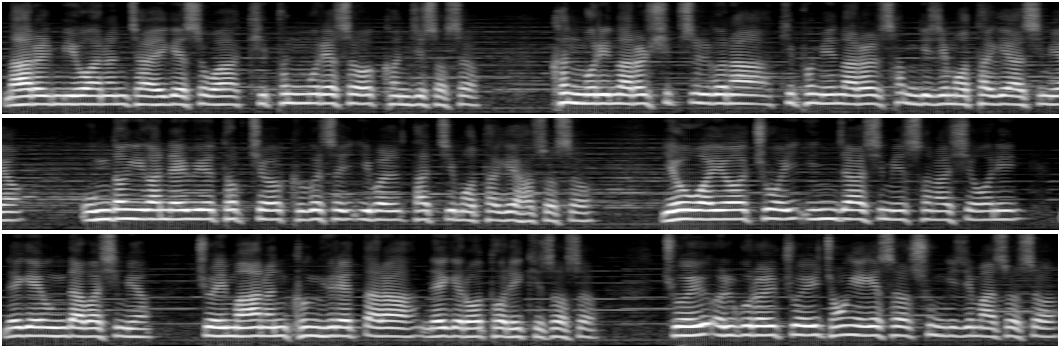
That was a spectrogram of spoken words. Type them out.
나를 미워하는 자에게서와 깊은 물에서 건지소서. 큰 물이 나를 휩쓸거나 깊음이 나를 삼키지 못하게 하시며 웅덩이가 내 위에 덮쳐 그것의 입을 닫지 못하게 하소서. 여호와여 주의 인자하심이 선하시오니 내게 응답하시며 주의 많은 긍휼에 따라 내게로 돌이키소서. 주의 얼굴을 주의 종에게서 숨기지 마소서.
